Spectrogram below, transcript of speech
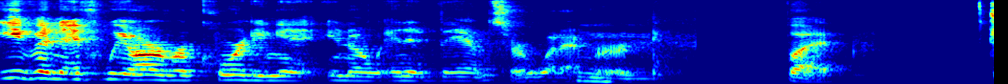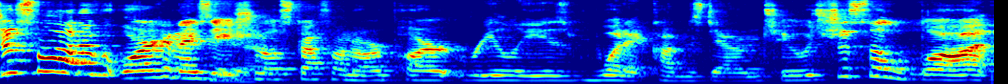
even if we are recording it, you know, in advance or whatever. Mm. But just a lot of organizational Yeah. stuff on our part, really, is what it comes down to. It's just a lot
